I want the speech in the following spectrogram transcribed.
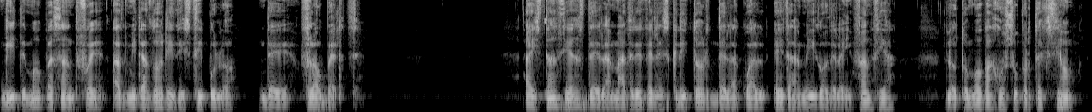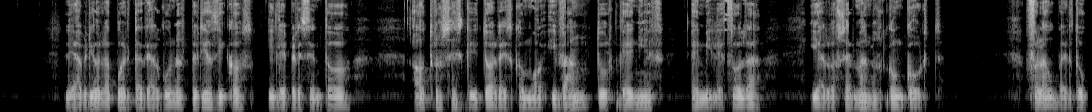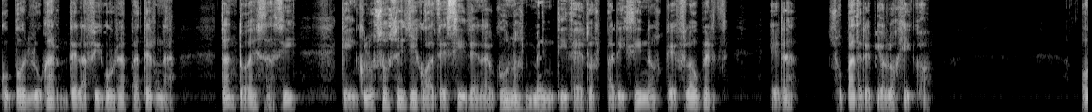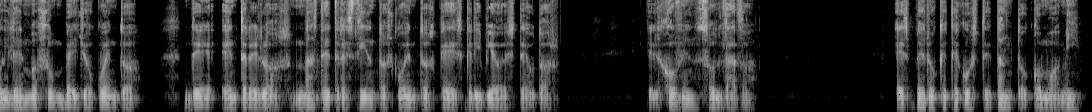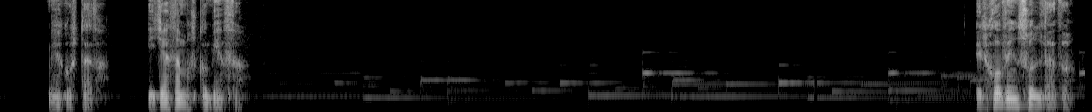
Guy de Maupassant fue admirador y discípulo de Flaubert. A instancias de la madre del escritor de la cual era amigo de la infancia, lo tomó bajo su protección. Le abrió la puerta de algunos periódicos y le presentó a otros escritores como Iván Turgenev, Émile Zola y a los hermanos Goncourt. Flaubert ocupó el lugar de la figura paterna, tanto es así que incluso se llegó a decir en algunos mentideros parisinos que Flaubert era su padre biológico. Hoy leemos un bello cuento de entre los más de trescientos cuentos que escribió este autor. El joven soldado. Espero que te guste tanto como a mí me ha gustado. Y ya damos comienzo. El joven soldado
